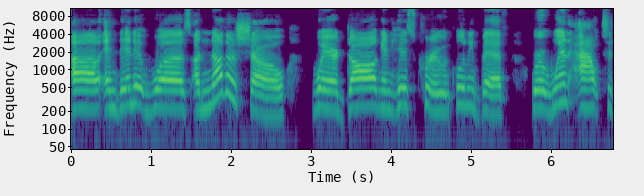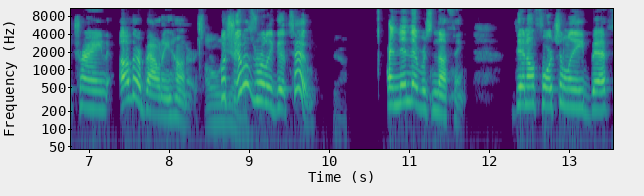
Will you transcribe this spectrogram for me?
Uh, and then it was another show where Dog and his crew, including Beth, were went out to train other bounty hunters, Oh, which yeah. it was really good too. Yeah. And then there was nothing. Then unfortunately, Beth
